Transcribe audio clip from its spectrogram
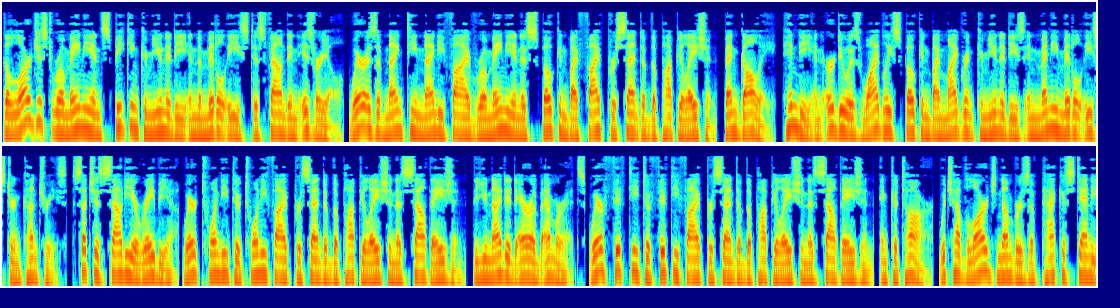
The largest Romanian-speaking community in the Middle East is found in Israel, where as of 1995 Romanian is spoken by 5% of the population. Bengali, Hindi and Urdu is widely spoken by migrant communities in many Middle Eastern countries, such as Saudi Arabia where 20–25% of the population is South Asian, the United Arab Emirates where 50–55% of the population is South Asian, and Qatar, which have large numbers of Pakistani,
